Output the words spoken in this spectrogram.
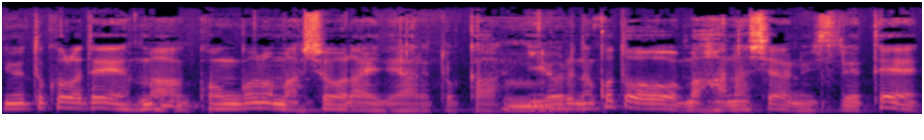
いうところで、うん、まあ今後のまあ将来であるとか、いろいろなことをまあ話し合うにつれて、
